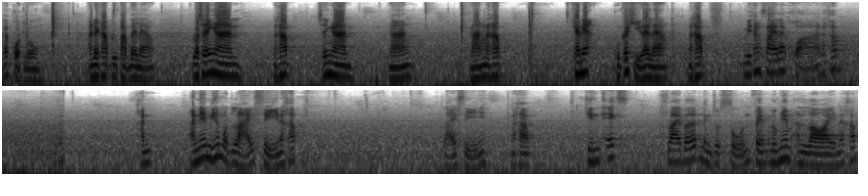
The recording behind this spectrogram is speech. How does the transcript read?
แล้วกดลง อันนี้ครับคือพับได้แล้ว เราใช้งานนะครับ ใช้งานง้างง้างนะครับ แค่นี้คุณก็ขี่ได้แล้วนะครับ มีทั้งซ้ายและขวานะครับคันอันนี้มีทั้งหมดหลายสีนะครับ หลายสีนะครับ Tin X Flybird 1.0 เฟรมอลูมิเนียมอัลลอยนะครับ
